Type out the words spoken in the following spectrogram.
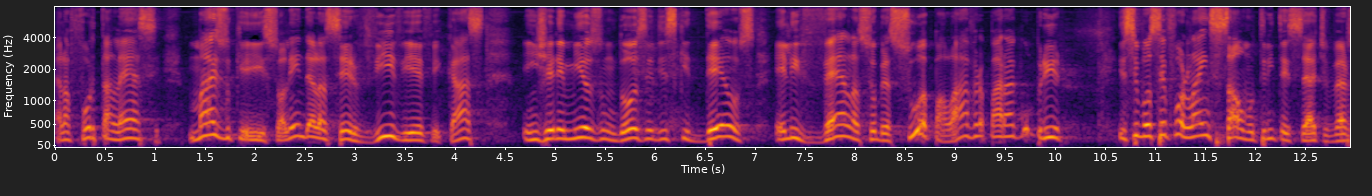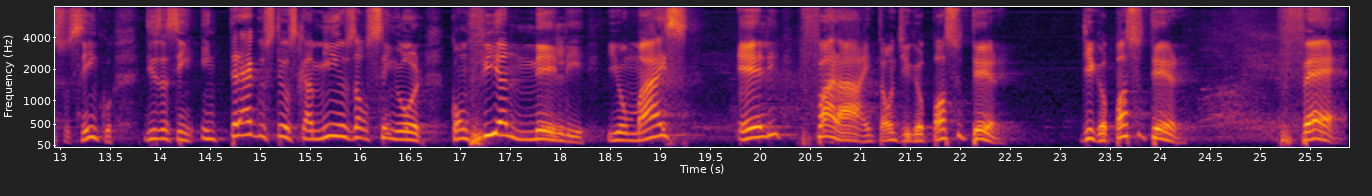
ela fortalece. Mais do que isso, além dela ser viva e eficaz, em Jeremias 1:12 diz que Deus, ele vela sobre a sua palavra para a cumprir. E se você for lá em Salmo 37, verso 5, diz assim: entrega os teus caminhos ao Senhor, confia nele, e o mais ele fará. Então diga, eu posso ter. Diga, eu posso ter fé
